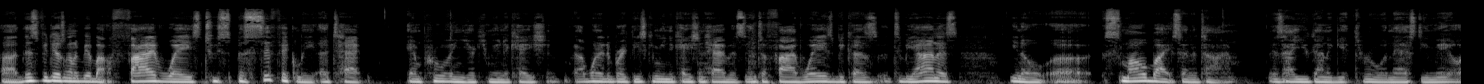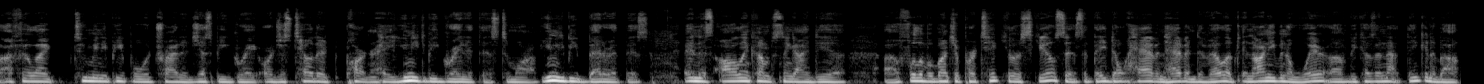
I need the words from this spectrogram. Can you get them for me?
uh, this video is going to be about five ways to specifically attack improving your communication. I wanted to break these communication habits into five ways because, to be honest, you know, uh, small bites at a time is how you kind of get through a nasty meal. I feel like too many people would try to just be great or just tell their partner, hey, you need to be great at this tomorrow. You need to be better at this. And this all encompassing idea uh, full of a bunch of particular skill sets that they don't have and haven't developed and aren't even aware of because they're not thinking about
